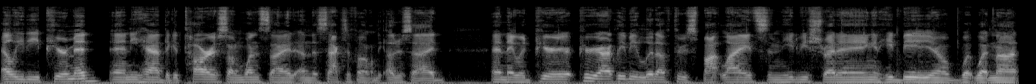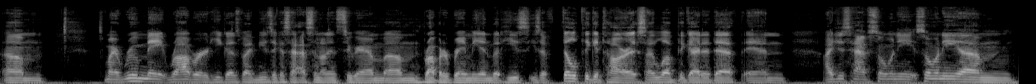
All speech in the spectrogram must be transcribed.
LED pyramid and he had the guitarist on one side and the saxophone on the other side and they would peri- periodically be lit up through spotlights and he'd be shredding and he'd be you know what whatnot um so my roommate Robert, he goes by Music Assassin on Instagram, um, Robert Abramian, but he's he's a filthy guitarist. I love the guy to death, and I just have so many so many um,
